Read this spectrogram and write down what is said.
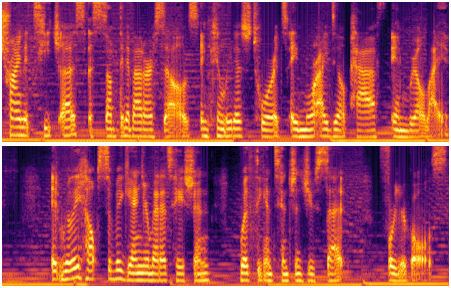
trying to teach us something about ourselves and can lead us towards a more ideal path in real life. It really helps to begin your meditation with the intentions you set for your goals.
